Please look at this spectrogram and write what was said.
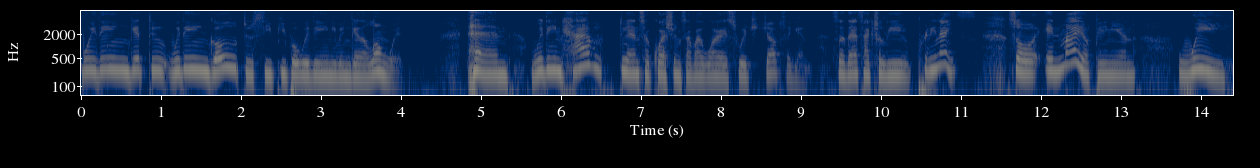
we didn't get to we didn't go to see people we didn't even get along with and we didn't have to answer questions about why I switched jobs again. So that's actually pretty nice. So, in my opinion, we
